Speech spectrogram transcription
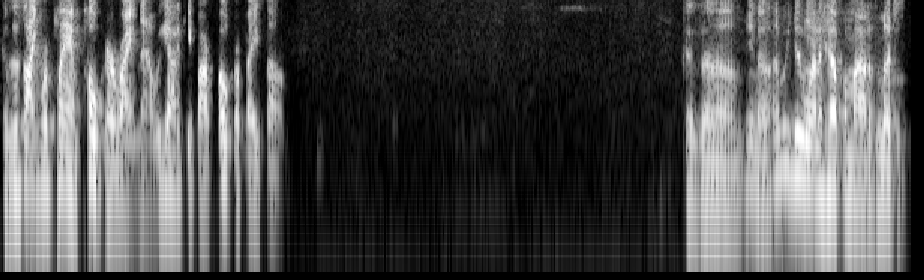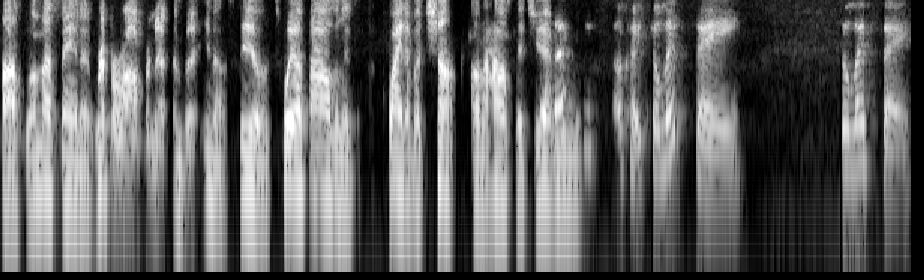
because it's like we're playing poker right now. We got to keep our poker face on. Because um, you know, and we do want to help them out as much as possible. I'm not saying to rip her off or nothing, but you know, still, twelve thousand is quite of a chunk on a house that you So haven't. just- okay, so let's say, so let's say,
